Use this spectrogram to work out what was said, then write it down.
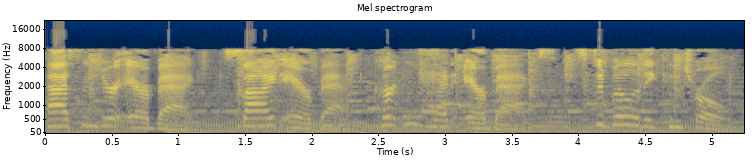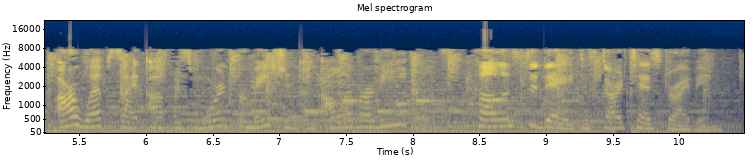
passenger airbag, side airbag, curtain head airbags, stability control. Our website offers more information on all of our vehicles. Call us today to start test driving.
